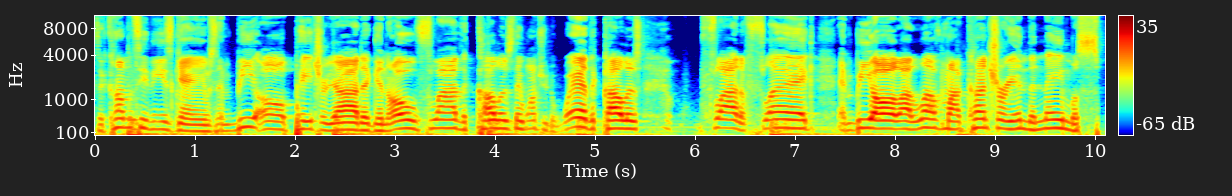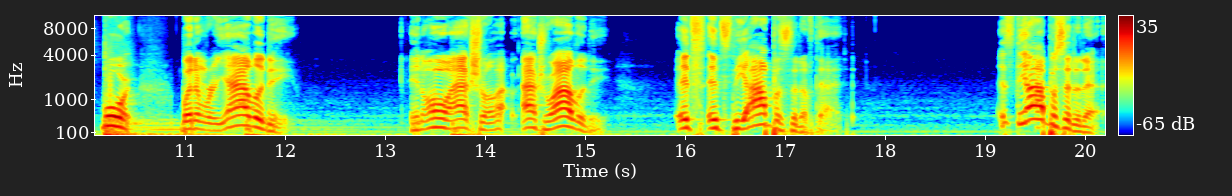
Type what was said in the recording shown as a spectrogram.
to come to these games and be all patriotic and oh fly the colors. They want you to wear the colors, fly the flag, and be all I love my country in the name of sport. But in reality, in all actual actuality, it's it's the opposite of that. It's the opposite of that.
